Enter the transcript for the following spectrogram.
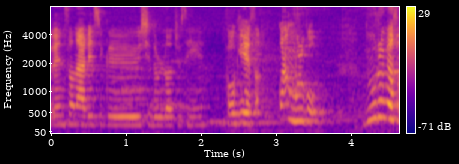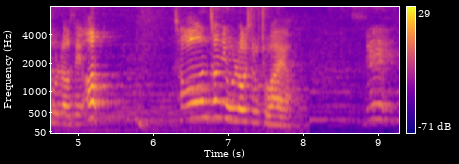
왼손 아래 지그시 눌러주세요. 거기에서 꽉 물고 누르면서 올라오세요. up 천천히 올라올수록 좋아요. 네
